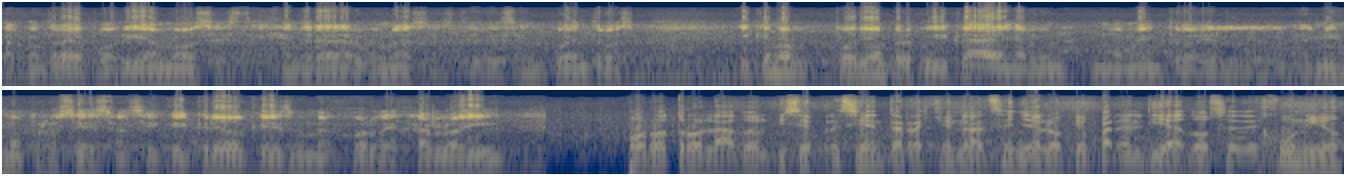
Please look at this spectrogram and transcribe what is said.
Al contrario, podríamos este, generar algunos este, desencuentros y que no podrían perjudicar en algún momento el mismo proceso. Así que creo que es mejor dejarlo ahí. Por otro lado, el vicepresidente regional señaló que para el día 12 de junio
